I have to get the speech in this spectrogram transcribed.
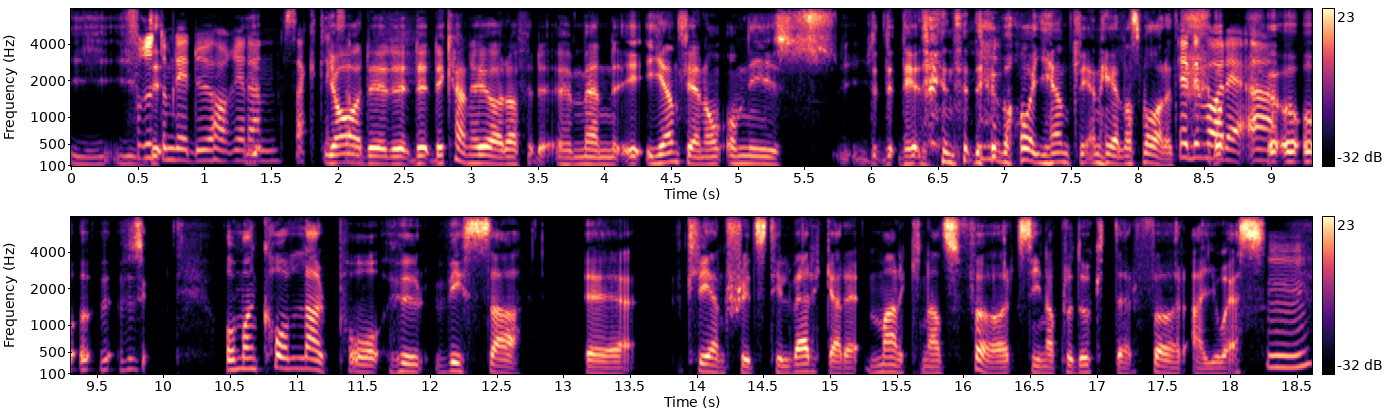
I, Förutom det, du har redan sagt. Liksom. Ja, det, det, det kan jag göra, det- men e- egentligen om, om ni... Det, det, det var egentligen hela svaret. Ja, det var det, ja. Om man kollar på hur vissa eh, klientskyddstillverkare marknadsför sina produkter för iOS, Mm.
